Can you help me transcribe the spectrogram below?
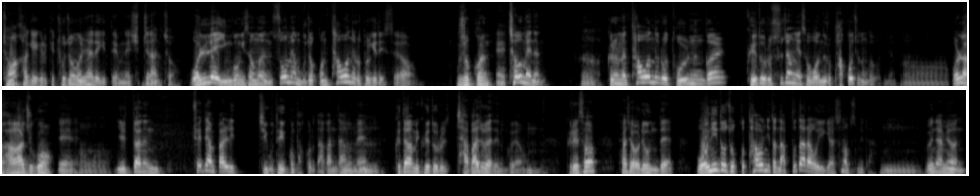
정확하게 그렇게 조정을 해야 되기 때문에 쉽진 네. 않죠. 원래 인공위성은 쏘면 무조건 타원으로 돌게 돼 있어요. 무조건. 예, 처음에는 어. 그러면 타원으로 도는 걸 궤도를 수정해서 원으로 바꿔주는 거거든요. 어, 올라가가지고. 예, 어. 일단은 최대한 빨리 지구 대기권 밖으로 나간 다음에 음, 그 다음에 궤도를 잡아줘야 되는 거예요. 음, 그래서 사실 어려운데 원이 더 좋고 타원이 더 나쁘다라고 얘기할 수는 없습니다. 음. 왜냐하면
